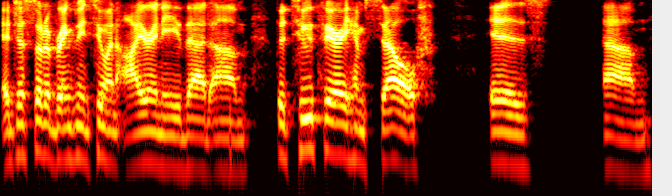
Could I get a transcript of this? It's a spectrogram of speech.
it just sort of brings me to an irony that um, the Tooth Fairy himself is. Um,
